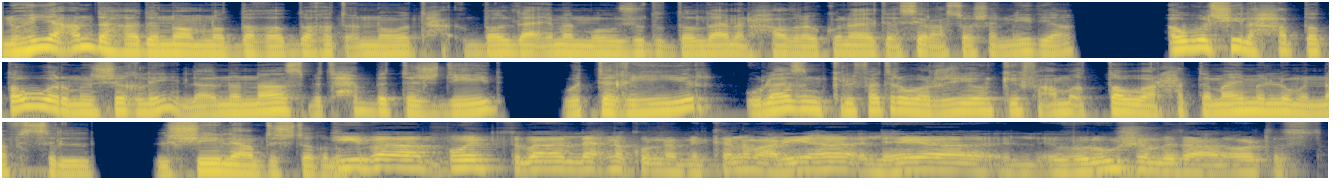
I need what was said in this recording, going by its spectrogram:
إنه هي عندها هذا النوع من الضغط ضغط إنه تضل دائما موجود تضل دائما حاضرة ويكون لها تأثير على ال social media. أول شيء لحتى تطور من شغلي لأنه الناس بتحب التجديد والتغيير ولازم كل فترة ورجيهم كيف عم أتطور حتى ما يملوا من نفس ال- الشيء اللي عم تشتغله دي بقى point بقى اللي إحنا كنا بنتكلم عليها اللي هي ال evolution بتاع ال artist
